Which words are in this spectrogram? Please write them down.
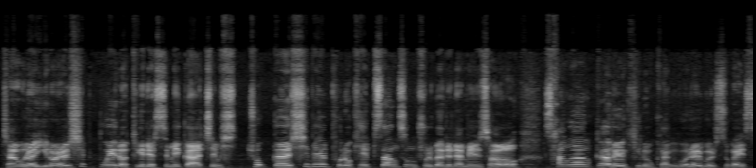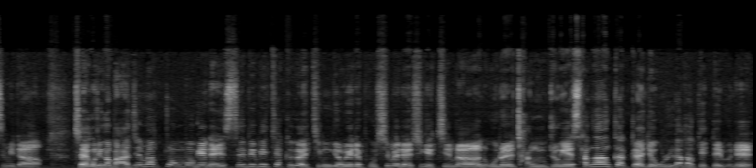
자 오늘 1월 19일 어떻게 됐습니까? 아침 시초가 11% 갭상승 출발을 하면서 상한가를 기록한 것을 볼 수가 있습니다. 자 그리고 마지막 종목인 SBB테크 같은 경우에는 보시면 아시겠지만 오늘 장중에 상한가 상한가까지 올라갔기 때문에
